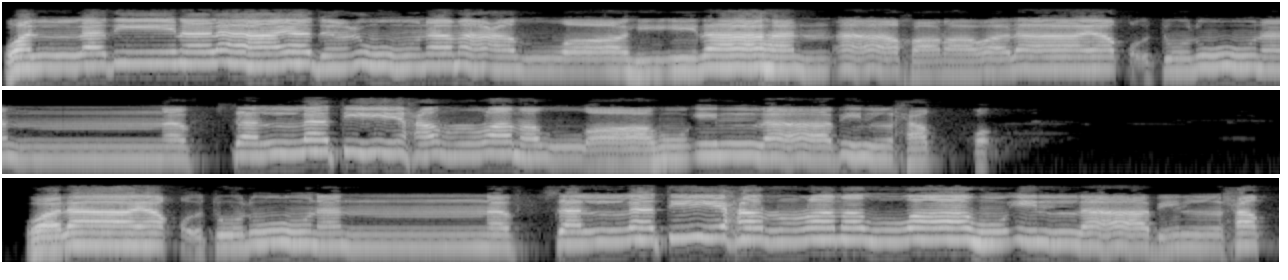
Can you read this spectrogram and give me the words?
والذين لا يدعون مع الله إلها آخر ولا يقتلون النفس التي حرم الله إلا بالحق ولا يقتلون النفس التي حرم الله إلا بالحق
